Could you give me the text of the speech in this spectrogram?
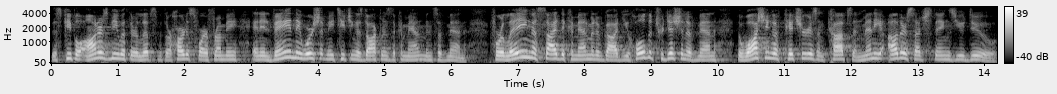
This people honors me with their lips, but their heart is far from me, and in vain they worship me, teaching as doctrines the commandments of men. For laying aside the commandment of God, you hold the tradition of men, the washing of pitchers and cups, and many other such things you do.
